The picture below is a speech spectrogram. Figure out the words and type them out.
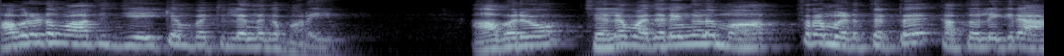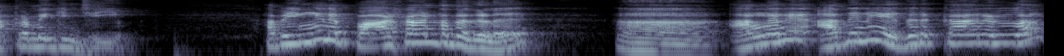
അവരുടെ വാദം ജയിക്കാൻ പറ്റില്ല എന്നൊക്കെ പറയും. അവരോ ചില വചനങ്ങൾ മാത്രം എടുത്തിട്ട് കത്തോലിക്കരെ ആക്രമിക്കുകയും ചെയ്യും. അപ്പം ഇങ്ങനെ പാഷാണ്ഡതകൾ അങ്ങനെ അതിനെ എതിർക്കാനുള്ള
